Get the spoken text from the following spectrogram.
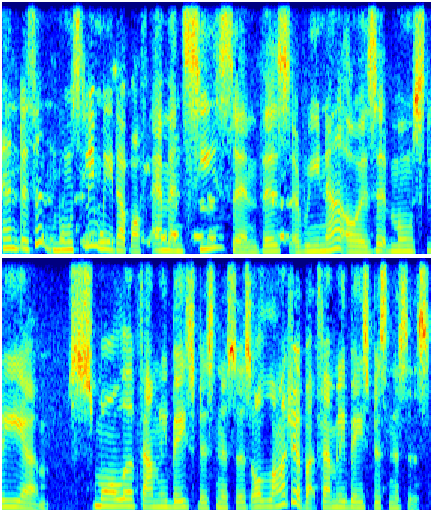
And is it mostly made up of MNCs in this arena, or is it mostly um, smaller family-based businesses, or larger but family-based businesses?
